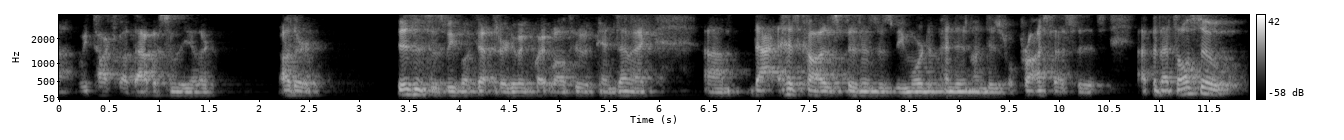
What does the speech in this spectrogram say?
Uh, we talked about that with some of the other other businesses we've looked at that are doing quite well through the pandemic. Um, that has caused businesses to be more dependent on digital processes, uh, but that's also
